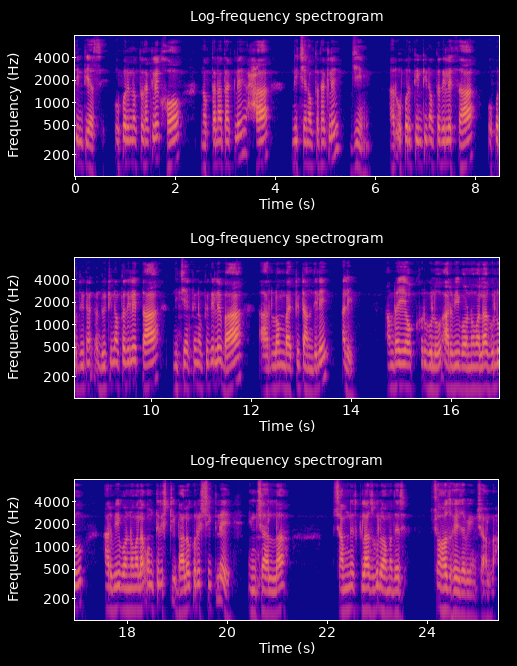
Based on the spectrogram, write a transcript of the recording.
তিনটি আছে। উপরে নক্তা থাকলে খ নক্তা না থাকলে হা, নিচে নক্তা থাকলে জিম, আর উপরে তিনটি নক্তা দিলে সা, উপরে দুইটা, দুইটি নক্তা দিলে তা, নিচে একটি নক্তা দিলে বা, আর লম্বা একটি টান দিলে আলিফ। আমরা এই অক্ষরগুলো আরবি বর্ণমালাগুলো আরবি বর্ণমালা উনত্রিশটি ভালো করে শিখলে ইনশাআল্লাহ সামনের ক্লাসগুলো আমাদের সহজ হয়ে যাবে ইনশাআল্লাহ।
